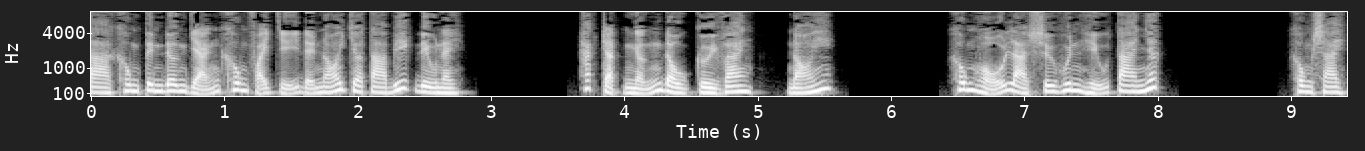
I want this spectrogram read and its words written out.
Ta không tin đơn giản không phải chỉ để nói cho ta biết điều này. Hắc Trạch ngẩng đầu cười vang, nói. Không hổ là sư huynh hiểu ta nhất. Không sai,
